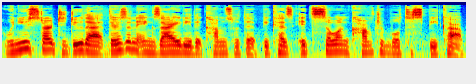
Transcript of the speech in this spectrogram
when you start to do that, there's an anxiety that comes with it because it's so uncomfortable to speak up.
